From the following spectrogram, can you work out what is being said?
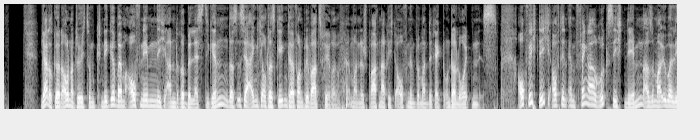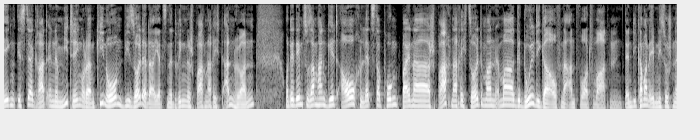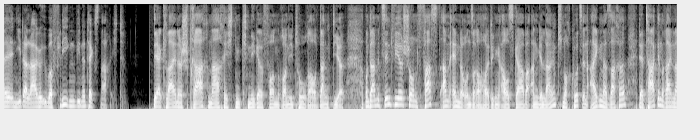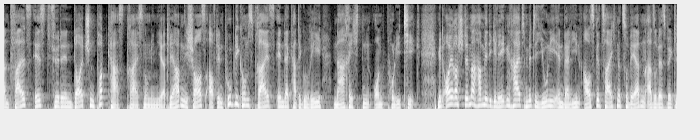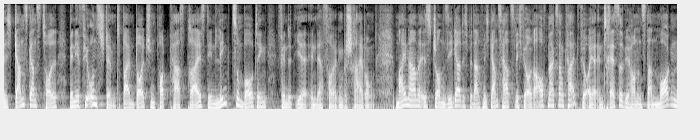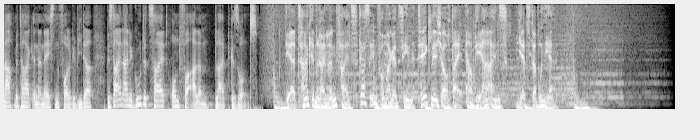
Ja, das gehört auch natürlich zum Knicke. Beim Aufnehmen nicht andere belästigen. Das ist ja eigentlich auch das Gegenteil von Privatsphäre, wenn man eine Sprachnachricht aufnimmt, wenn man direkt unter Leuten ist. Auch wichtig, auf den Empfänger Rücksicht nehmen, also mal überlegen, ist der gerade in einem Meeting oder im Kino, wie soll der da jetzt eine dringende Sprachnachricht anhören? Und in dem Zusammenhang gilt auch, letzter Punkt, bei einer Sprachnachricht sollte man immer geduldiger auf eine Antwort warten. Denn die kann man eben nicht so schnell in jeder Lage überfliegen wie eine Textnachricht. Der kleine Sprachnachrichtenknigge von Ronny Thorau. Dank dir. Und damit sind wir schon fast am Ende unserer heutigen Ausgabe angelangt. Noch kurz in eigener Sache. Der Tag in Rheinland-Pfalz ist für den Deutschen Podcastpreis nominiert. Wir haben die Chance auf den Publikumspreis in der Kategorie Nachrichten und Politik. Mit eurer Stimme haben wir die Gelegenheit, Mitte Juni in Berlin ausgezeichnet zu werden. Also wäre es wirklich ganz, ganz toll, wenn ihr für uns stimmt beim Deutschen Podcastpreis. Den Link zum Voting findet ihr ihr in der Folgenbeschreibung. Mein Name ist John Siegert. Ich bedanke mich ganz herzlich für eure Aufmerksamkeit, für euer Interesse. Wir hören uns dann morgen Nachmittag in der nächsten Folge wieder. Bis dahin eine gute Zeit und vor allem bleibt gesund. Der Tag in Rheinland-Pfalz, das Infomagazin, täglich auch bei RPR1. Jetzt abonnieren.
